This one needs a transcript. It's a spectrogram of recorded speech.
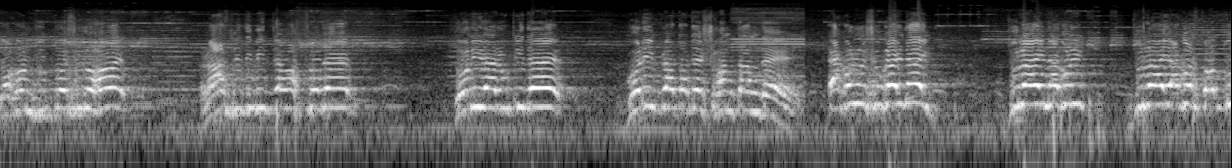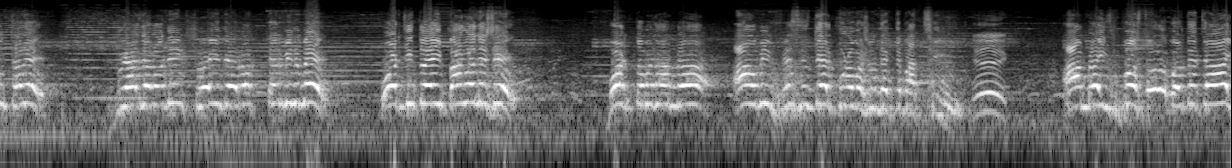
যখন যুদ্ধ শুরু হয়, রাজনীতিবিদরা অস্ত্র দেয় ধনীরা রুটি দেয়, গরিবরা তাদের সন্তান দেয়। এখনও শুকাই নাই। জুলাই নাগরিক, জুলাই আগস্ট অভ্যুত্থানে দুই হাজার অধিক শহীদের রক্তের বিনিময়ে অর্জিত এই বাংলাদেশে বর্তমানে আমরা আওয়ামী ফেসিসদের পুনর্বাসন দেখতে পাচ্ছি। আমরা স্পষ্ট করে বলতে চাই।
